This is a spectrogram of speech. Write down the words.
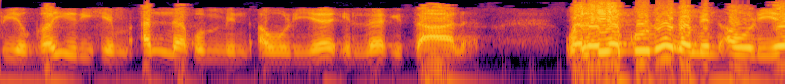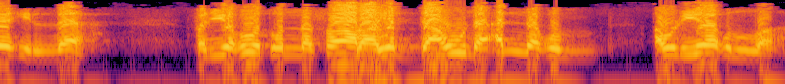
في غيرهم أنهم من أولياء الله تعالى. ولا يكونون من أولياء الله. فاليهود والنصارى يدعون أنهم أولياء الله.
